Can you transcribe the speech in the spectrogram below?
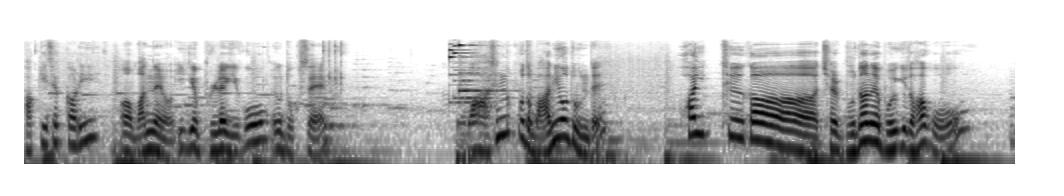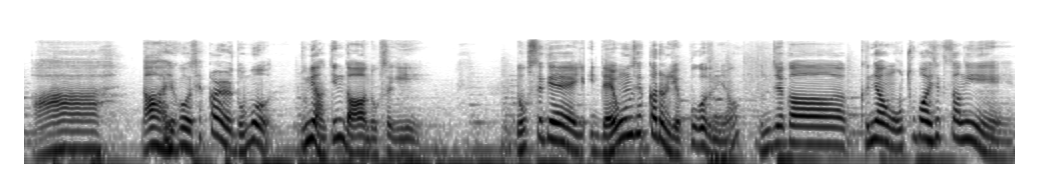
바퀴 색깔이? 어 맞네요. 이게 블랙이고 이거 녹색. 와 생각보다 많이 어두운데? 화이트가 제일 무난해 보이기도 하고. 아... 아 이거 색깔 너무 눈이 안 띈다 녹색이 녹색의 이 네온 색깔은 예쁘거든요. 문제가 그냥 오토바이 색상이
